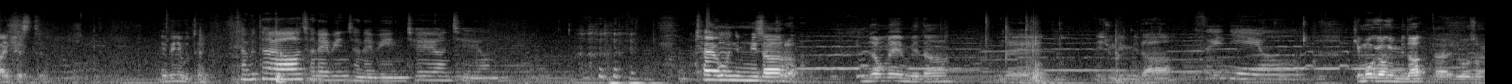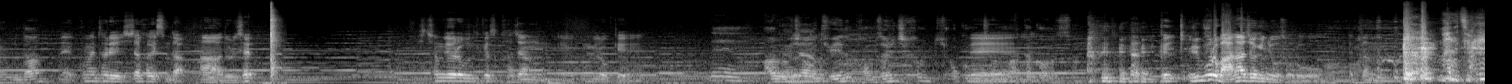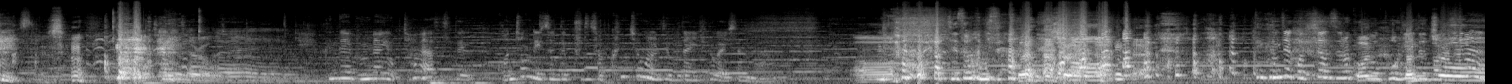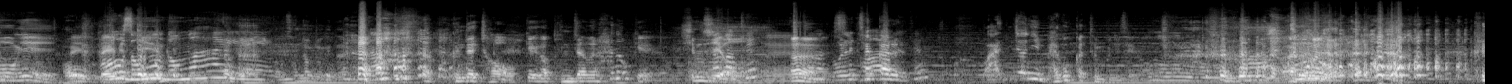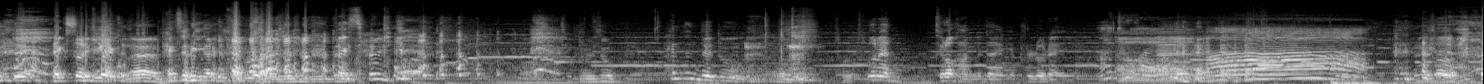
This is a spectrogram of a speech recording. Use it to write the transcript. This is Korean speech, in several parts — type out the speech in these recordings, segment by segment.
마이크 테스트. 혜빈이부터 해. 저부터요. 전혜빈, 전혜빈, 최혜연, 최혜연. 차영은입니다. 심플하다. 김정매입니다. 네, 이중기입니다. 수인이에요. 김호경입니다. 네, 요성입니다. 네, 코멘터리 시작하겠습니다. 하나, 둘, 셋. 시청자 여러분들께서 가장 예, 흥미롭게 네. 여자. 저기 뒤에도 범선이 참 조금 네. 좀 안타까웠어. 그 일부러 만화적인 요소로 했다는 맞 아. 거라고 네. 근데 분명히 처음에 왔을 때 권총도 있었는데 굳이 저 큰 총을 들고 다닐 필요가 있었나? 어, 죄송합니다. 권총, 되게 굉장히 거추장스럽고 권, 보기도 막 싫은. 권총이 베이- 어 베이비. 너무 너무 하이해. 너무 선정적이네. 근데 저 어깨가 분장을 한 어깨예요. 심지어? 네. 네. 원래 색깔을 색깔을 완전히 백옥 같은 분이세요. 어머 어머 어머. 백설기 같은. 네, 백설기 같은 분으로 알려진 분인데. 백설기. 그래서 했는데도 어, 저렇게 이번에 들어갑니다 이게 블루레이. 아 들어가요. 아. 아. 그래서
